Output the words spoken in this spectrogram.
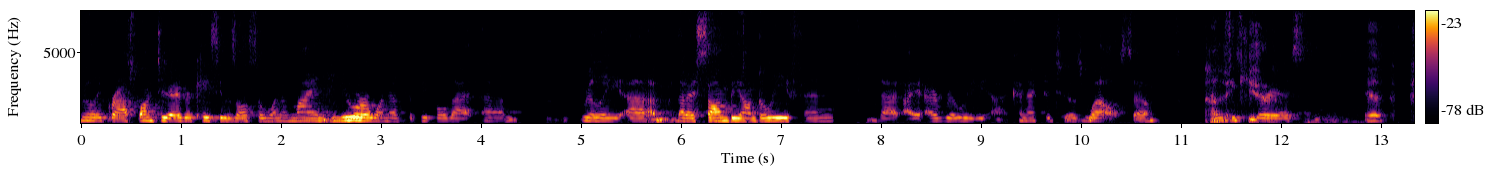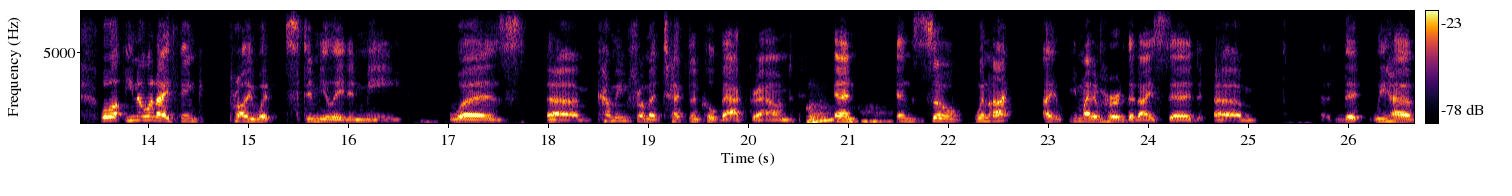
really grasped onto. Edgar Cayce was also one of mine. You were one of the people that, um, really, um, that I saw in Beyond Belief and that I, I really uh, connected to as well. So I Oh, was thank just you. curious. Well, you know what I think probably what stimulated me was um, coming from a technical background, Mhm. and and so when I, I you might have heard that I said um, that we have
